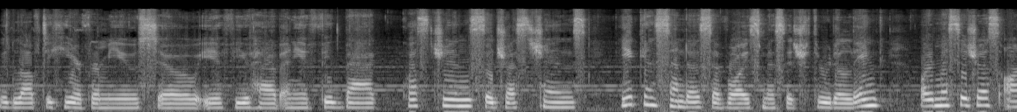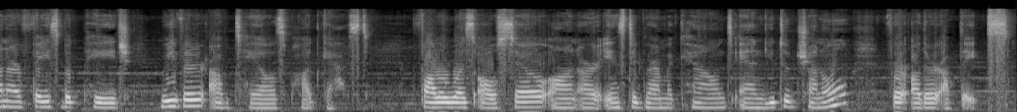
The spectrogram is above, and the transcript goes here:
We'd love to hear from you, so if you have any feedback, questions, suggestions, you can send us a voice message through the link or message us on our Facebook page, Weaver of Tales Podcast. Follow us also on our Instagram account and YouTube channel for other updates.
